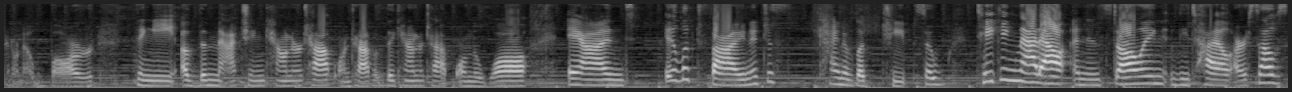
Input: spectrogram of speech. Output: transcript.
I don't know, bar thingy of the matching countertop on top of the countertop on the wall. And it looked fine. It just kind of looked cheap. So taking that out and installing the tile ourselves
